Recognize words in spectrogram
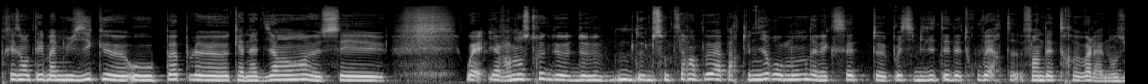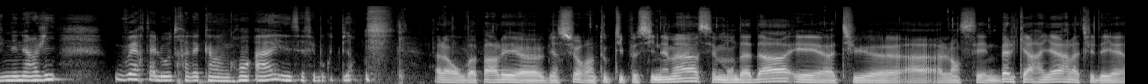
présenter ma musique au peuple canadien, c'est Ouais, il y a vraiment ce truc de, de, de, me sentir un peu appartenir au monde avec cette possibilité d'être ouverte, enfin d'être voilà dans une énergie ouverte à l'autre avec un grand A et ça fait beaucoup de bien. Alors, on va parler euh, bien sûr un tout petit peu cinéma, c'est mon dada, et euh, tu euh, as lancé une belle carrière. Là, tu es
